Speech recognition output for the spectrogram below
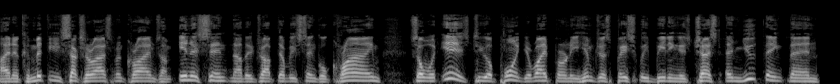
I didn't commit these sexual harassment crimes. I'm innocent. Now they dropped every single crime. So it is, to your point, you're right, Bernie. Him just basically beating his chest, and you think then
